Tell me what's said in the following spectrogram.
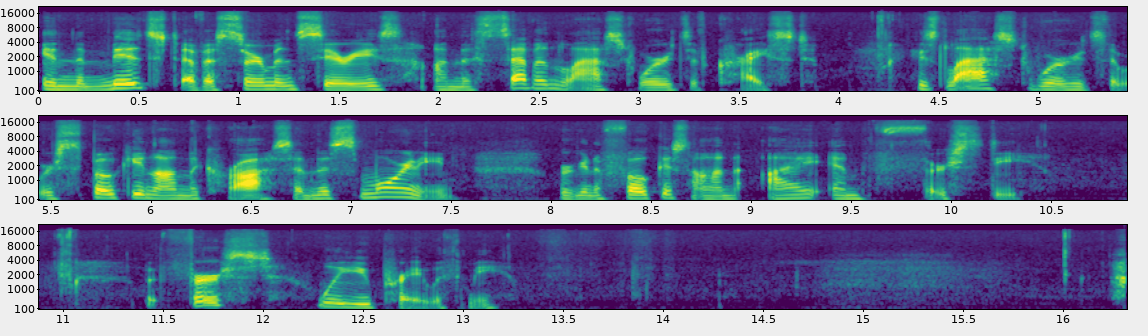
in the midst of a sermon series on the seven last words of Christ his last words that were spoken on the cross. And this morning, we're going to focus on I am thirsty. But first, will you pray with me?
